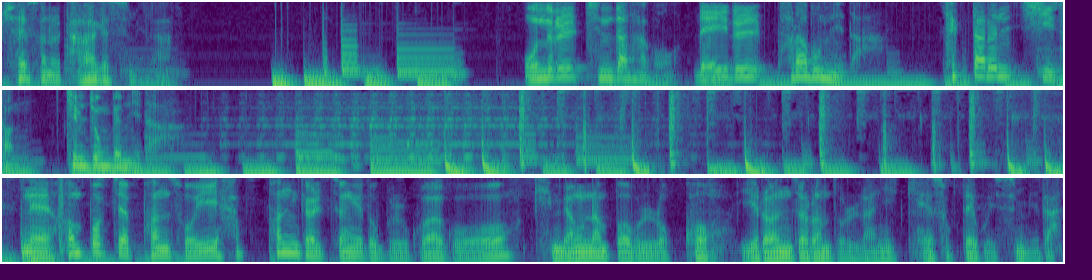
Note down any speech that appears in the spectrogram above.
최선을 다하겠습니다. 오늘을 진단하고 내일을 바라봅니다. 색다른 시선 김종배입니다. 네, 헌법재판소의 합헌 결정에도 불구하고 김영란법을 놓고 이런저런 논란이 계속되고 있습니다.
